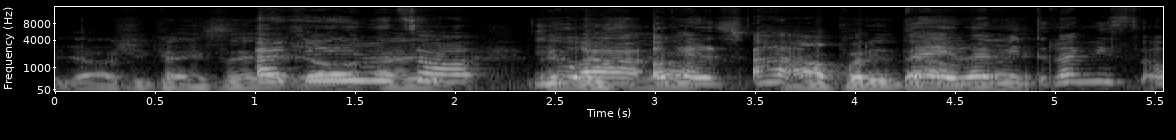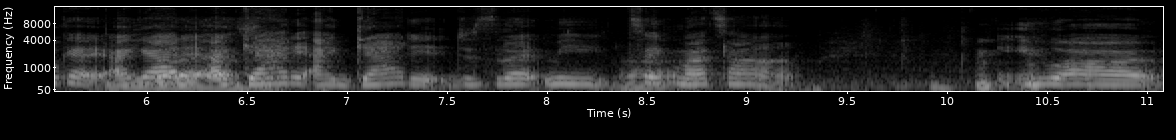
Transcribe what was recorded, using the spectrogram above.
Y'all, she can't say it. I can't y'all. even Hey, talk. hey, You listen, are y'all. okay. Uh, I'll put it down. babe, let babe. me let me. Okay, I got it. I got it. I got it. Just let me take Alright. my time. you are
